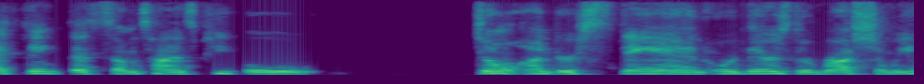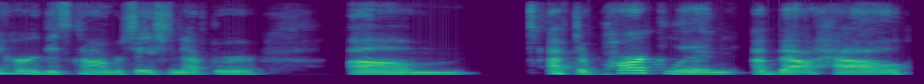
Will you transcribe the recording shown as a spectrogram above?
I think that sometimes people don't understand or there's the rush and we heard this conversation after um after parkland about how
